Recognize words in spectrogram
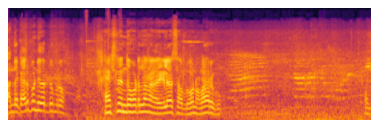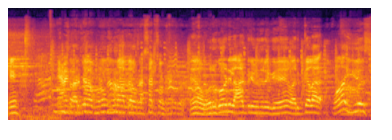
அந்த கருப்பண்டி வரட்டும் ப்ரோ ஆக்சுவலாக இந்த ஹோட்டலில் நாங்கள் ரெகுலராக சாப்பிடுவோம். நல்லாயிருக்கும். ஓகே எனக்கு வர்க்கலா போகணும். மூணாவது ஒரு ரெசார்ட் சொல்கிறேன் ஒரு கோடி லாட்ரி வந்திருக்கு. வர்க்கல போனா யூஎஸ்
